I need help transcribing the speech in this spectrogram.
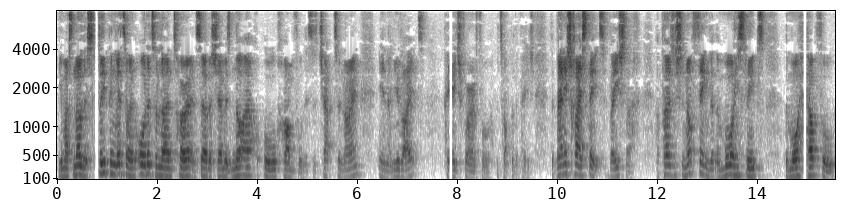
you must know that sleeping little in order to learn Torah and serve Hashem is not at all harmful. This is chapter 9 in A New Light, page 404, the top of the page. The Ben Ish Chai states, Vayishlach, a person should not think that the more he sleeps, the more helpful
